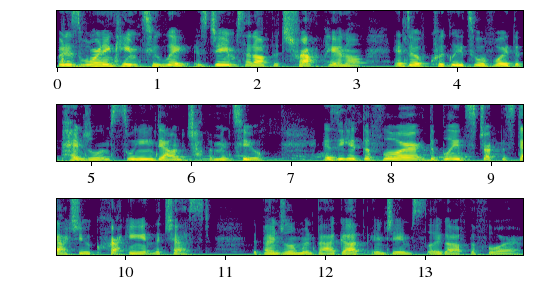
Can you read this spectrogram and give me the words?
But his warning came too late as James set off the trap panel and dove quickly to avoid the pendulum swinging down to chop him in two. As he hit the floor, the blade struck the statue, cracking it in the chest. The pendulum went back up, and James slowly got off the floor.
